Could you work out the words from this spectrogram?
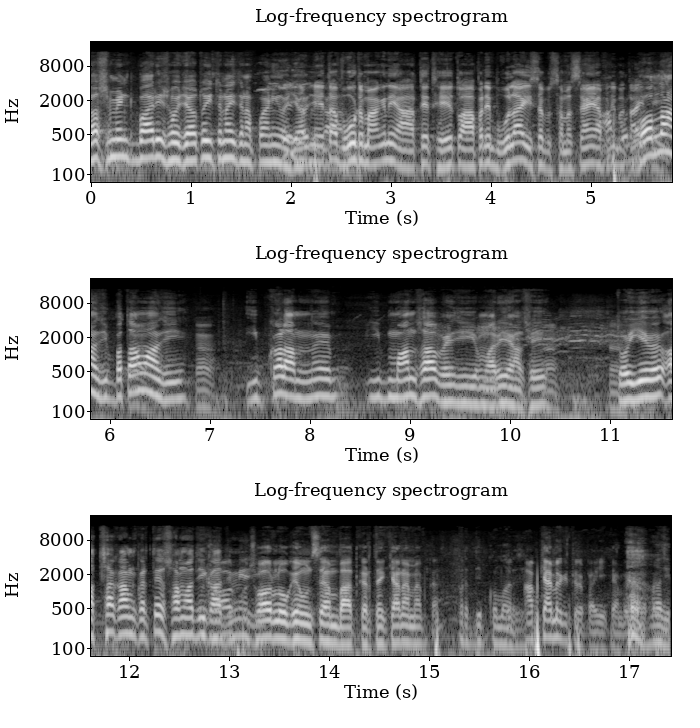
दस मिनट बारिश हो जाओ तो इतना इतना पानी हो जाओ। नेता वोट मांगने आते थे तो आपने बोला ये सब समस्याएँ आपने बताई बोला जी बतावा जी। हाँ, ईब कड़ा हमने ईब मान साहब हैं जी हमारे यहाँ से। तो ये अच्छा काम करते हैं सामाजिक आदमी। कुछ और लोग हैं उनसे हम बात करते हैं। क्या नाम है आपका? प्रदीप कुमार जी। आप कैमरे की तरफ़ आइए कैमरे हाँ जी।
